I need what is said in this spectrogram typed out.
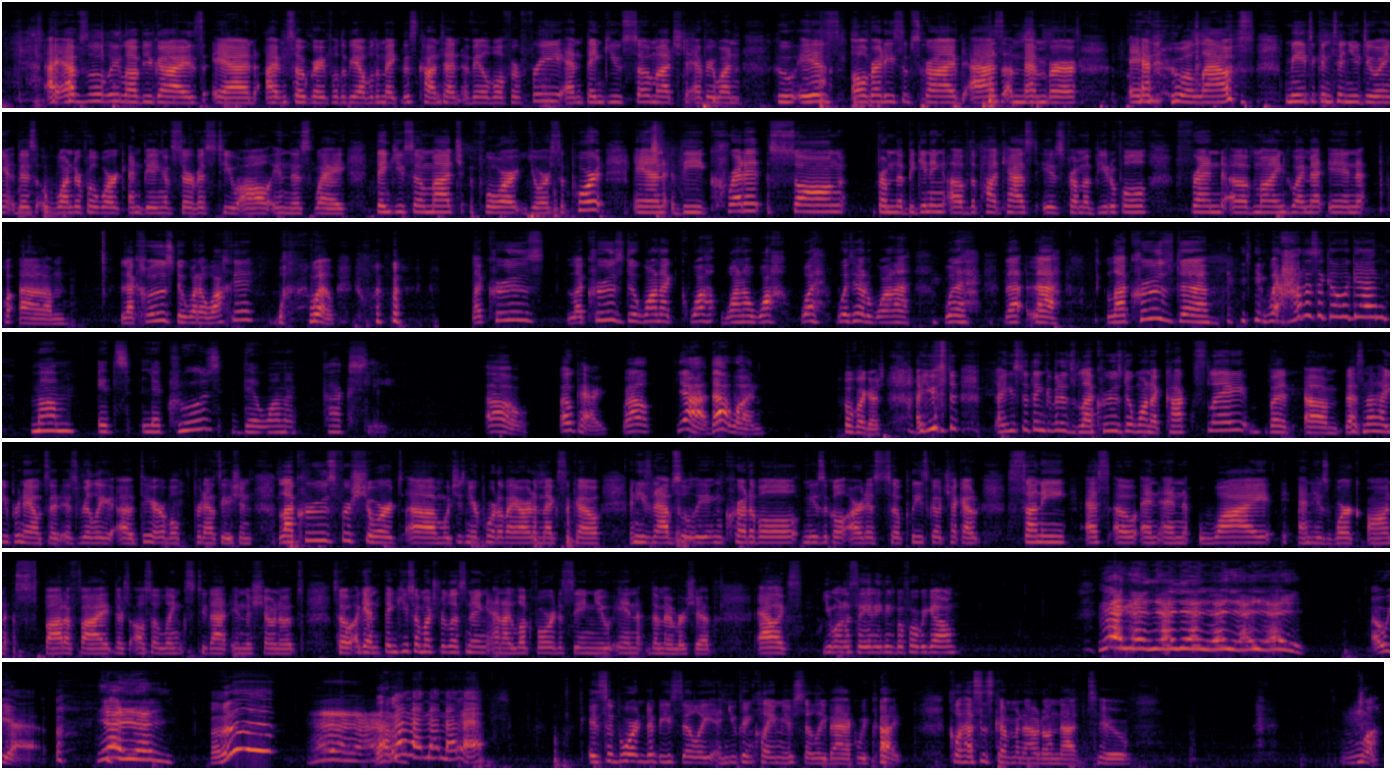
I absolutely love you guys, and I'm so grateful to be able to make this content available for free. And thank you so much to everyone who is already subscribed as a member and who allows me to continue doing this wonderful work and being of service to you all in this way. Thank you so much for your support. And the credit song from the beginning of the podcast is from a beautiful friend of mine who I met in um, La Cruz de Guanajuato. Well, La Cruz La Cruz de Guanajuato. Guanajuato. La La. La Cruz de. How does it go again? Mom, it's La Cruz de Huanacaxtle. Oh, okay. Well, yeah, that one. Oh my gosh, I used to I used to think of it as La Cruz de Guanacaxle, but um, that's not how you pronounce it. It's really a terrible pronunciation. La Cruz for short, um, which is near Puerto Vallarta, Mexico, and he's an absolutely incredible musical artist. So please go check out Sonny S O N N Y and his work on Spotify. There's also links to that in the show notes. So again, thank you so much for listening, and I look forward to seeing you in the membership. Alex, you want to say anything before we go? Yeah, yeah, yeah, yeah, yeah, yeah, yeah. Oh yeah. It's important to be silly, and you can claim your silly back. We've got classes coming out on that too. Mwah.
